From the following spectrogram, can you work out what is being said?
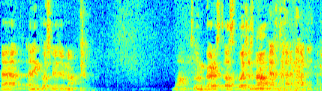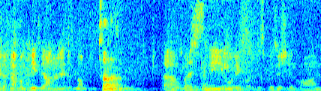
Uh, any question, ya Jama'ah? Wow, too embarrassed to ask questions now? completely unrelated topic. Uh, what is the ruling or disposition on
